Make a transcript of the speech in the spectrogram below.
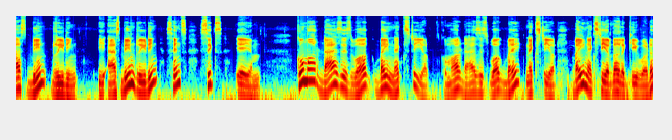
has been reading has been reading since six AM Kumar dash his work by next year Kumar dash his work by next year by next year தான் அதில் கீவேர்டு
